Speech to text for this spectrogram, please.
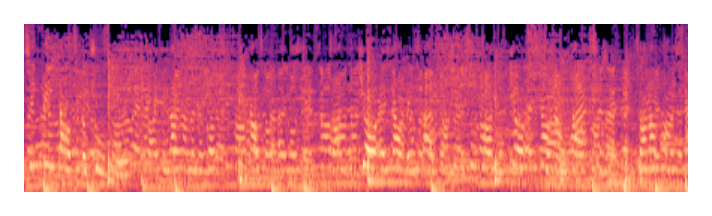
经历到这个祝福。主也让他们能够经历到这个恩典，主你的救恩要临到他们，主你的救恩要临到他们，主让他们能够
